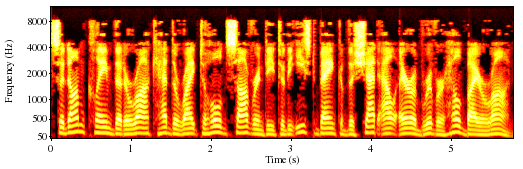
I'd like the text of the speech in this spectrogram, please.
Saddam claimed that Iraq had the right to hold sovereignty to the east bank of the Shatt al-Arab River held by Iran.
